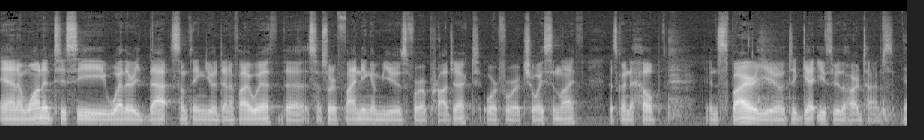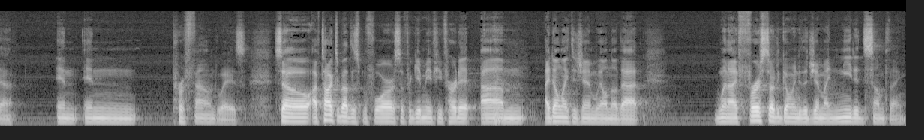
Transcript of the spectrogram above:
And I wanted to see whether that's something you identify with, the sort of finding a muse for a project or for a choice in life that's going to help inspire you to get you through the hard times. Yeah, in in profound ways. So I've talked about this before, so forgive me if you've heard it. Um, I don't like the gym. We all know that. When I first started going to the gym, I needed something.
